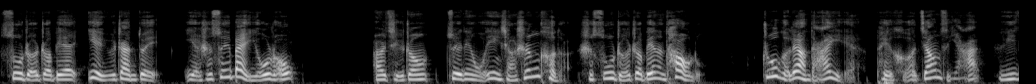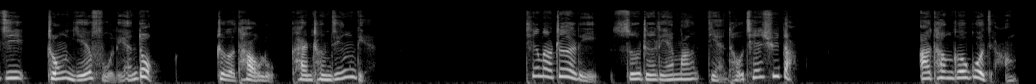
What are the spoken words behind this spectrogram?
苏哲这边业余战队。”也是虽败犹荣，而其中最令我印象深刻的是苏哲这边的套路：诸葛亮打野配合姜子牙、虞姬中野辅联动，这个套路堪称经典。听到这里，苏哲连忙点头谦虚道：“阿汤哥过奖。”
